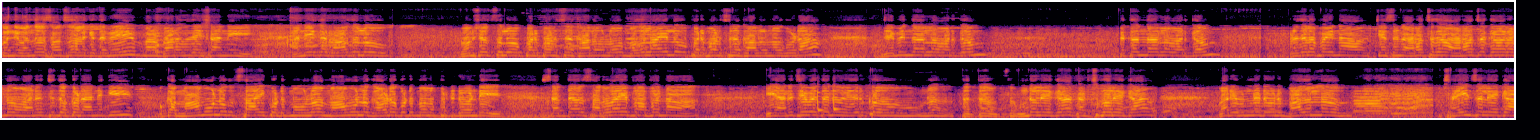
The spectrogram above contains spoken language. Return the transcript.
కొన్ని వందల సంవత్సరాల క్రితమే మన భారతదేశాన్ని అనేక రాజులు వంశస్థులు పరిపాలించిన కాలంలో మొదలాయులు పరిపాలించిన కాలంలో కూడా జమీందారుల వర్గం పెత్తందారుల వర్గం ప్రజలపైన చేసిన అరచక అరాచకాలను అణచిదొక్కడానికి ఒక మామూలు స్థాయి కుటుంబంలో మామూలు గౌడ కుటుంబంలో పుట్టినటువంటి సర్దార్ సర్వాయి పాపన్న ఈ అణచివేతను ఎదుర్కో ఉండలేక తడుచుకోలేక వారి ఉన్నటువంటి బాధలను సహించలేక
